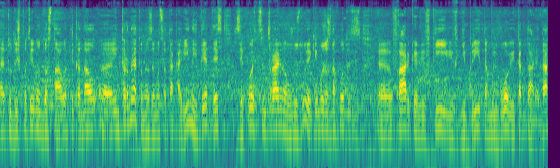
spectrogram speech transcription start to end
е, туди ж потрібно доставити канал е, інтернету, називаємо це так. А він йде десь з якогось центрального вузлу, який може знаходитись е, в Харкові, в Києві, в Дніпрі, там у Львові і так далі. Да?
